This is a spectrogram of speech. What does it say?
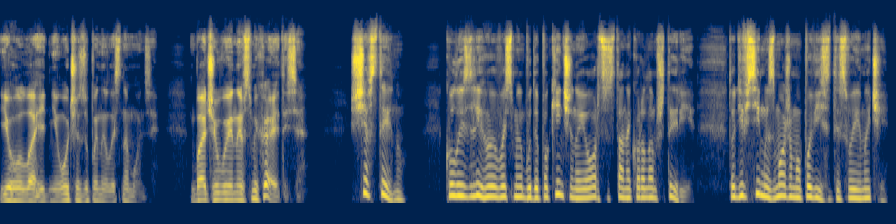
Його лагідні очі зупинились на Монзі. Бачу, ви не всміхаєтеся. Ще встигну. Коли з Лігою восьми буде покінчено і Орсу стане королем Штирії, тоді всі ми зможемо повісити свої мечі.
